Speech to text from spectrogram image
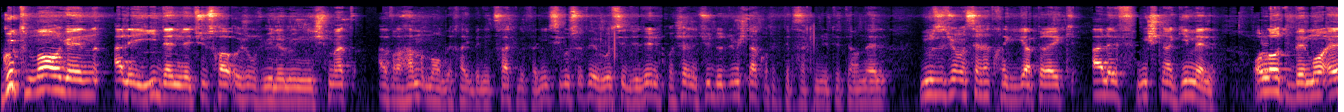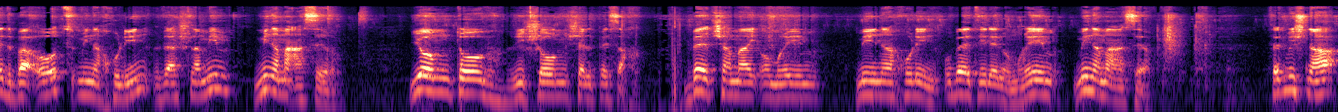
Good morning, allez, Iden, et tu seras aujourd'hui le Nishmat, Avraham, Mordechai, Ben Yitzhak, Befani. Si vous souhaitez vous aussi dédier une prochaine étude de Mishnah, contactez les 5 minutes éternelles. Nous étions à Seret Ragiga Perek, Aleph, Mishnah Gimel, Olot bemoed baot mina chulin, ve'ashlamim mina ma'aser. Yom tov rishon shel pesach. Bet shamay omrim mina chulin, ou bet hilel omrim mina ma'aser. Cette Mishnah,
